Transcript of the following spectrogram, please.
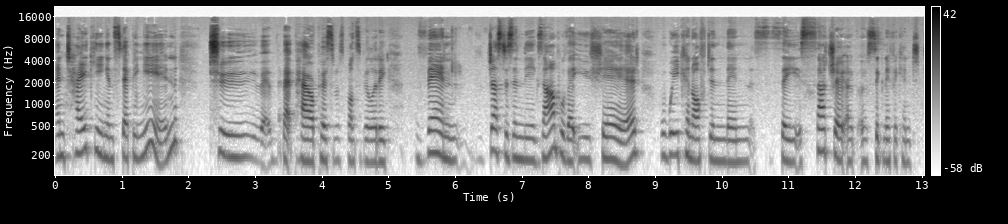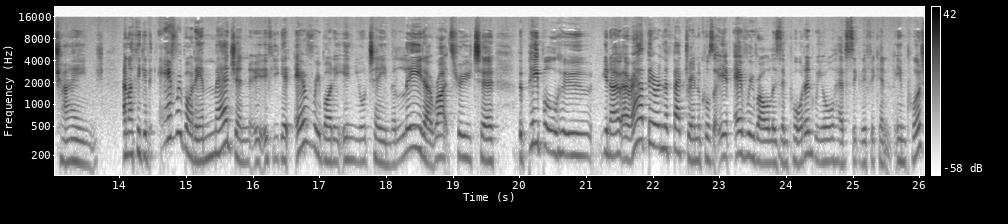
And taking and stepping in to that power of personal responsibility, then just as in the example that you shared, we can often then see such a, a, significant change. And I think if everybody, imagine if you get everybody in your team, the leader, right through to the people who, you know, are out there in the factory. And of course, if every role is important, we all have significant input.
